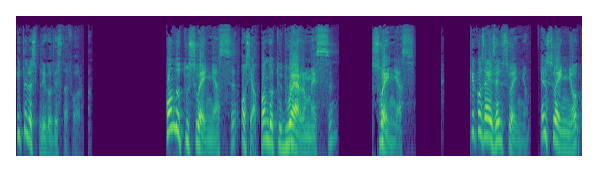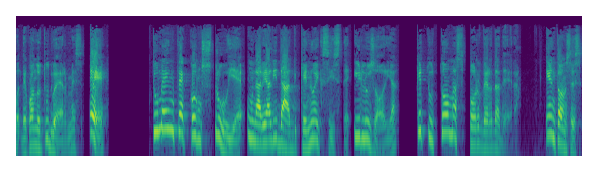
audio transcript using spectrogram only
Y te lo explico de esta forma. Cuando tú sueñas, o sea, cuando tú duermes, sueñas. ¿Qué cosa es el sueño? El sueño de cuando tú duermes es tu mente construye una realidad que no existe, ilusoria, que tú tomas por verdadera. Y entonces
